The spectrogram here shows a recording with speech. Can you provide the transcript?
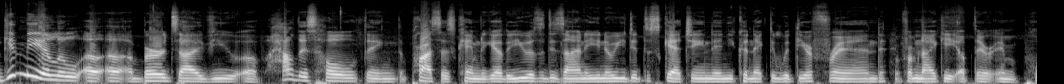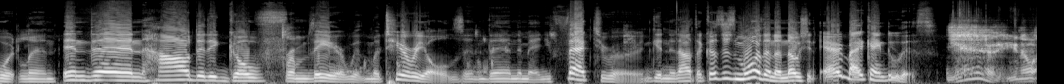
Give me a little a, a bird's eye view of how this whole thing, the process came together. You as a designer, you know, you did the sketching, then you connected with your friend from Nike up there in Portland. And then how did it go from there with materials and then the manufacturer and getting it out there? Because there's more than a notion. Everybody can't do this. Yeah, you know,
